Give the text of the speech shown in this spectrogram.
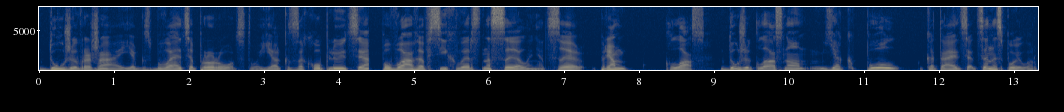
Дуже вражає, як збувається пророцтво, як захоплюється повага всіх верст населення. Це прям клас. Дуже класно, як Пол катається. Це не спойлер.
